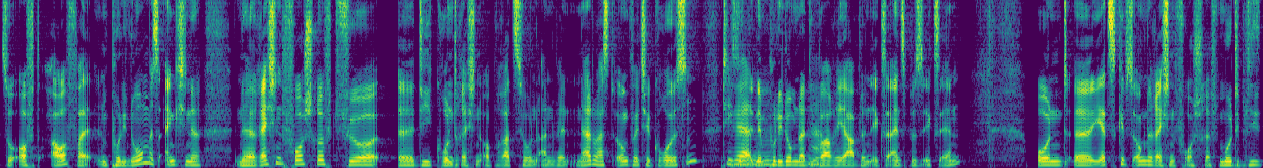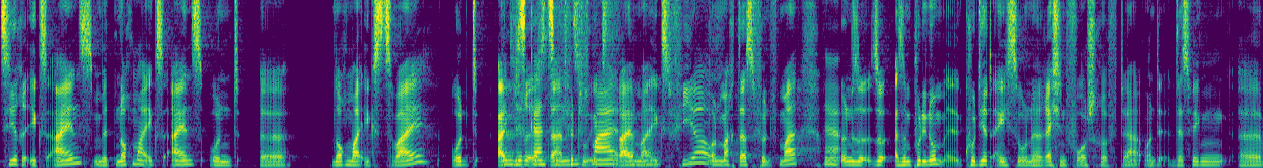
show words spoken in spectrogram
so oft auf? Weil ein Polynom ist eigentlich eine, eine Rechenvorschrift für äh, die Grundrechenoperationen anwenden. Ja, du hast irgendwelche Größen, die, die werden, sind in dem Polynom dann ja. die Variablen x1 bis xn. Und äh, jetzt gibt es irgendeine Rechenvorschrift. Multipliziere x1 mit nochmal x1 und äh, nochmal x2 und addiere es dann zu x3 mal x4 und mache das fünfmal. Ja. Und so, so, also ein Polynom kodiert eigentlich so eine Rechenvorschrift, ja. Und deswegen äh,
